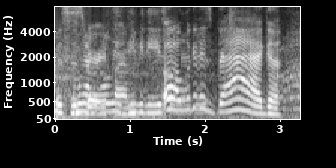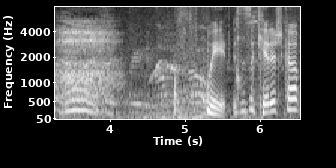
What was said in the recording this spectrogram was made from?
This is Oh God, very all fun. these DVDs oh, look at this bag. Wait, is this a kiddush cup?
